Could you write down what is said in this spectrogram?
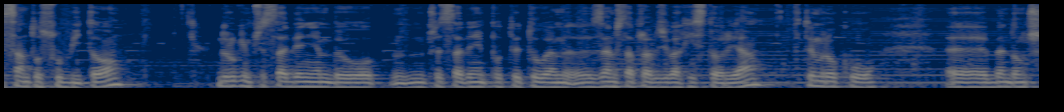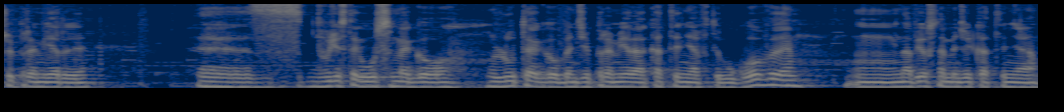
Santo Subito. Drugim przedstawieniem było przedstawienie pod tytułem Zemsta Prawdziwa Historia. W tym roku będą trzy premiery Z 28 lutego będzie premiera Katynia w tył głowy. Mm, Na wiosnę będzie Katynia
